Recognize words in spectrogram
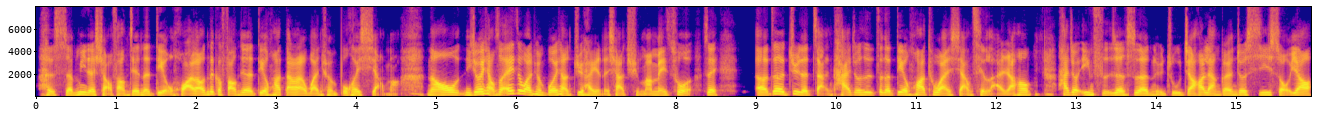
很神秘的小房间的电话，然后那个房间的电话当然完全不会响嘛，然后你就会想说，哎，这完全不会响，剧还演得下去吗？没错，所以。呃，这个剧的展开就是这个电话突然响起来，然后他就因此认识了女主角，他两个人就携手要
